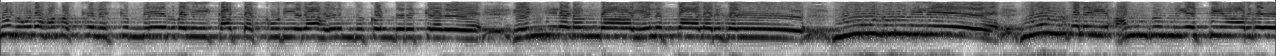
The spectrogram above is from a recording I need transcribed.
முழு உலக மக்களுக்கும் நேர்வழி காட்டக்கூடியதாக இருந்து கொண்டிருக்கிறது. எண்ணிலடந்த எழுத்தாளர்கள் நூலுருவிலே நூல்களை அன்றும் இயற்றினார்கள்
